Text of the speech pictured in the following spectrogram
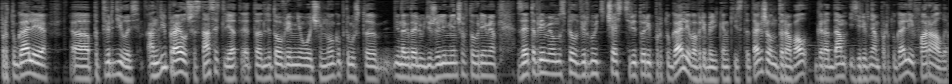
Португалии э, подтвердилась. Анри правил 16 лет, это для того времени очень много, потому что иногда люди жили меньше в то время. За это время он успел вернуть часть территории Португалии во время реконкисты, также он даровал городам и деревням Португалии форалы.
